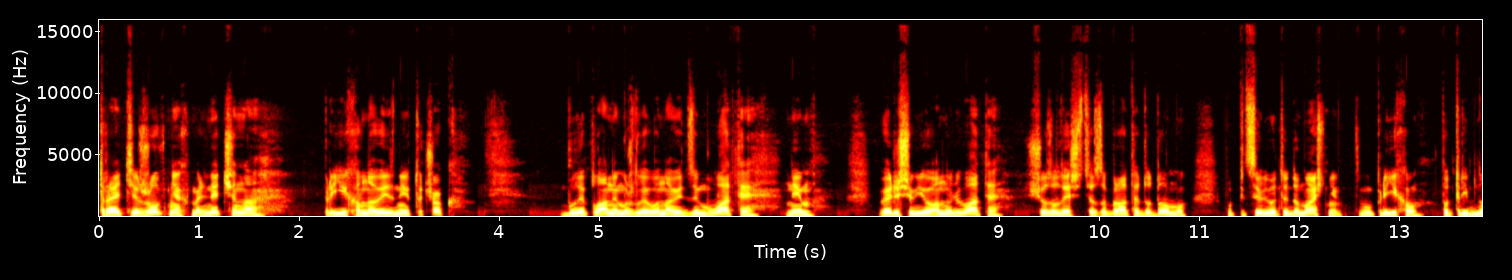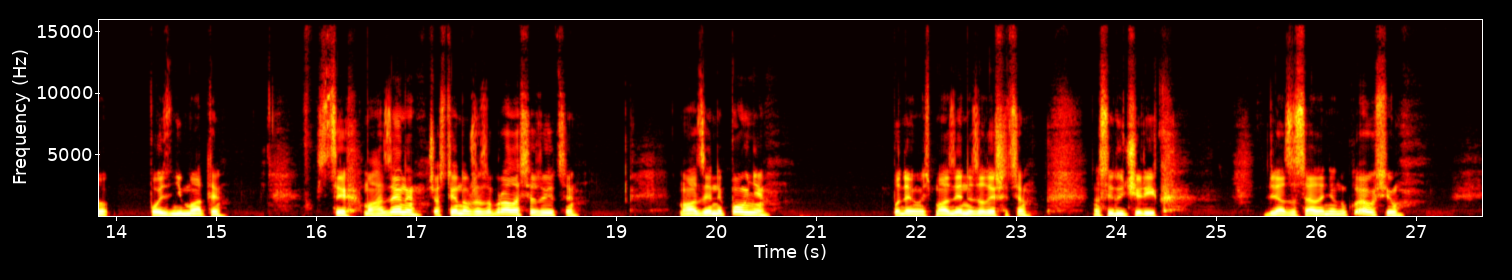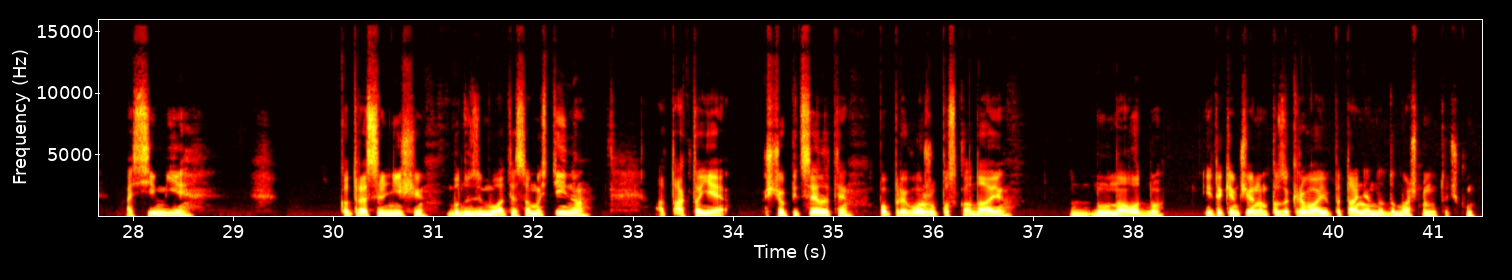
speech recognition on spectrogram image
3 жовтня, Хмельниччина. Приїхав на виїзний точок. Були плани, можливо, навіть зимувати ним. Вирішив його анулювати. Що залишиться забрати додому, попідсилювати домашні. Тому приїхав. Потрібно познімати з цих магазини. Частина вже забралася звідси. Магазини повні. Подивимось, магазини залишаться на слідуючий рік для заселення нуклеусів. А сім'ї, котре сильніші, будуть зимувати самостійно. А так то є, що підсилити, попривожу, поскладаю одну на одну. І таким чином позакриваю питання на домашньому точку.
